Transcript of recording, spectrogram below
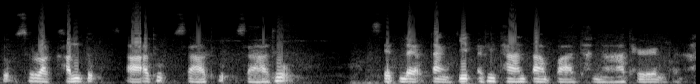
ตุ สุรขันตุ สาธุ สาธุ สาธุ เสร็จแล้วตั้งจิตอธิษฐานตามปรารถนาเทินพนะ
